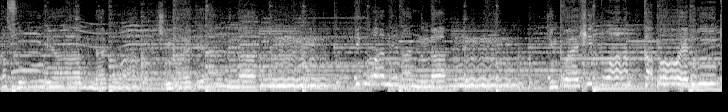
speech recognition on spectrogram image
甲思念来换。心爱的咱两人，永远的咱两人，经过彼段，脚步会愈行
